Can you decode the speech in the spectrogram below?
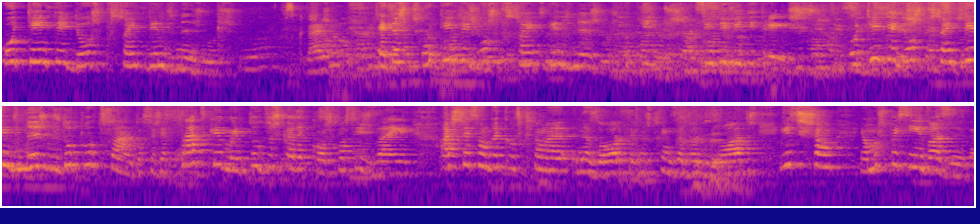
82% de endemismos. Vejam? É das 82% de endemismos. 123. 82% de endemismos do Porto Santo. Ou seja, praticamente todos os caracóis que vocês veem, à exceção daqueles que estão na, nas hortas, nos terrenos abandonados, esses são, é uma espécie invasiva.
